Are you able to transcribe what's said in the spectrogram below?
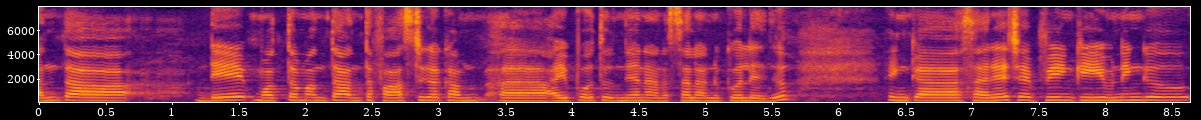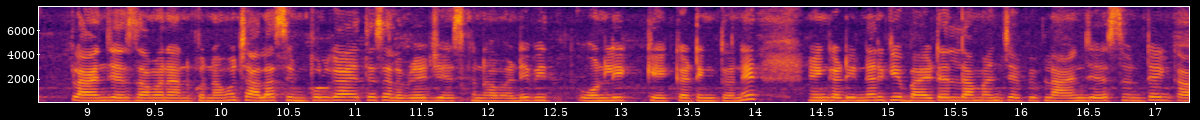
అంత డే మొత్తం అంతా అంత ఫాస్ట్గా కం అయిపోతుంది అని అసలు అనుకోలేదు. ఇంకా సరే చెప్పి ఇంక ఈవినింగ్ ప్లాన్ చేద్దామని అనుకున్నాము. చాలా సింపుల్గా అయితే సెలబ్రేట్ చేసుకున్నామండి. విత్ ఓన్లీ కేక్ కటింగ్తోనే. ఇంకా డిన్నర్కి బయట వెళ్దామని చెప్పి ప్లాన్ చేస్తుంటే ఇంకా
